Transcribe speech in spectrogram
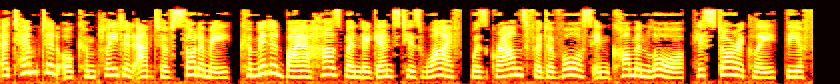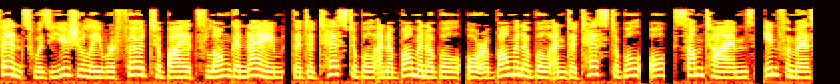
Attempted or completed act of sodomy, committed by a husband against his wife, was grounds for divorce in common law. Historically, the offense was usually referred to by its longer name, the detestable and abominable or abominable and detestable, or, sometimes, infamous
